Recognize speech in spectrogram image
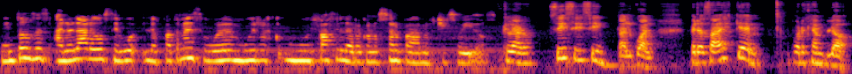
Entonces, a lo largo, los patrones se vuelven muy, muy fácil de reconocer para nuestros oídos. Claro, sí, sí, sí, tal cual. Pero sabes que, por ejemplo,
